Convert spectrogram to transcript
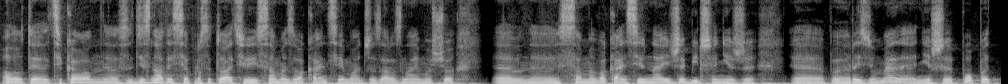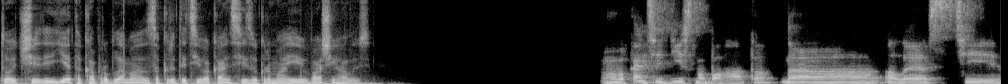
Але от е, цікаво е, дізнатися про ситуацію і саме з вакансіями, адже зараз знаємо, що е, саме вакансій навіть вже більше, ніж резюме, ніж попит, то чи є така проблема закрити ці вакансії, зокрема і в вашій галузі? Вакансій дійсно багато, але з ці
